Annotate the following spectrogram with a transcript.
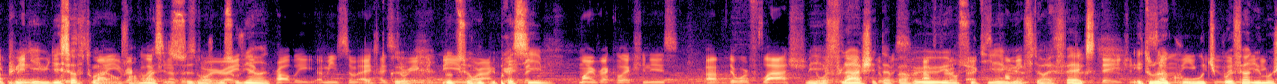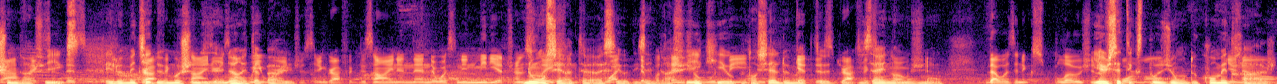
Et puis il y a eu des softwares. Enfin, moi, c'est ce dont je me souviens. Que d'autres seront plus précis. Mais Flash est apparu et ensuite il y a eu After Effects et tout d'un coup tu pouvais faire du motion graphics et le métier de motion designer est apparu. Nous on s'est intéressé au design graphique et au potentiel de mettre du design en mouvement. Il y a eu cette explosion de courts métrages,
